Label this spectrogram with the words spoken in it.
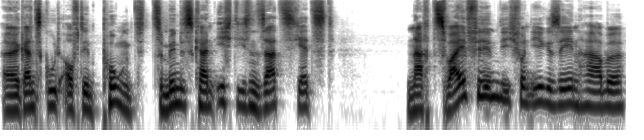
äh, ganz gut auf den Punkt. Zumindest kann ich diesen Satz jetzt nach zwei Filmen, die ich von ihr gesehen habe,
